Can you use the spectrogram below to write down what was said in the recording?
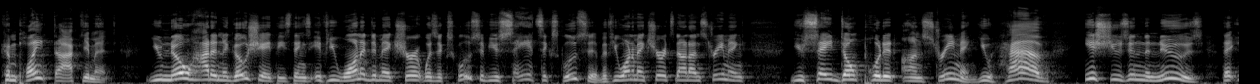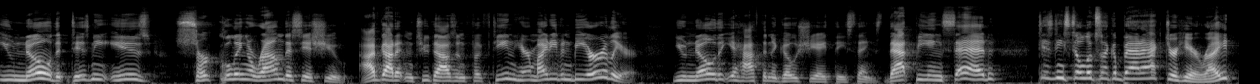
complaint document. You know how to negotiate these things. If you wanted to make sure it was exclusive, you say it's exclusive. If you want to make sure it's not on streaming, you say don't put it on streaming. You have issues in the news that you know that Disney is circling around this issue. I've got it in 2015 here, might even be earlier. You know that you have to negotiate these things. That being said, Disney still looks like a bad actor here, right?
